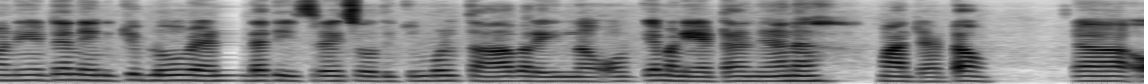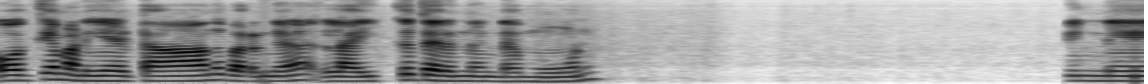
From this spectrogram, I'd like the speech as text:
മണിയേട്ടൻ എനിക്ക് ബ്ലൂ വേണ്ട ടീച്ചറെ ചോദിക്കുമ്പോൾ താ പറയുന്നു ഓക്കെ മണിയേട്ട ഞാൻ മാറ്റാട്ടോ. ഓക്കെ മണിയേട്ടാന്ന് പറഞ്ഞ് ലൈക്ക് തരുന്നുണ്ട് മൂൺ പിന്നെ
